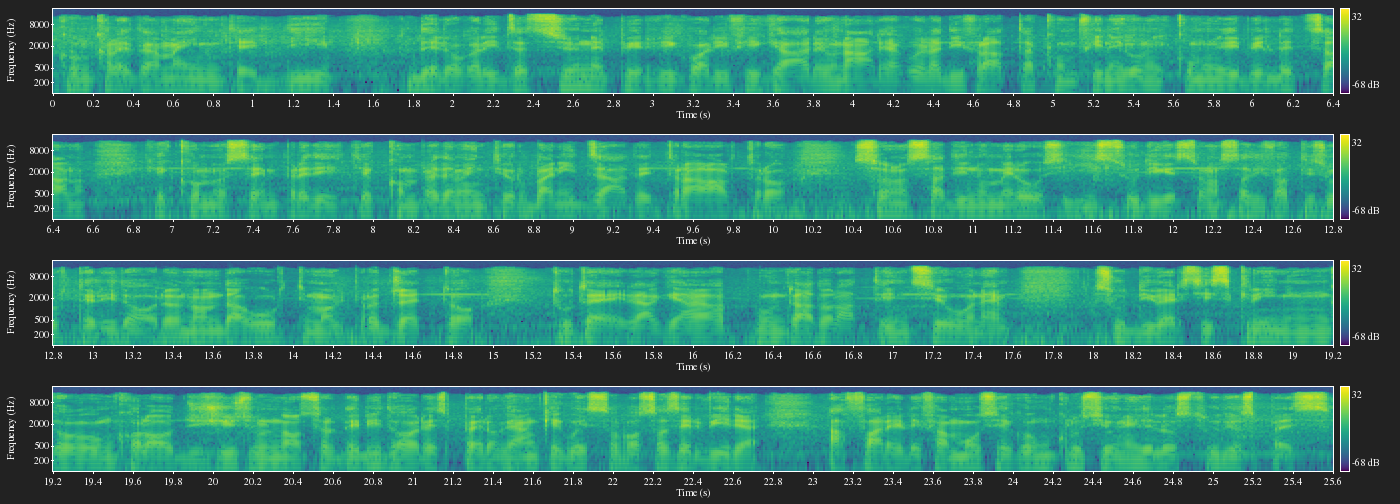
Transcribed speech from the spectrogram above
concretamente di delocalizzazione per riqualificare un'area, quella di Fratta a confine con il comune di Pellezzano, che come ho sempre detto è completamente urbanizzata e tra l'altro sono stati numerosi gli studi che sono stati fatti sul territorio, non da ultimo il progetto Tutela che ha puntato l'attenzione su diversi screening oncologici sul nostro territorio e spero che anche questo possa servire a fare le famose conclusioni dello studio SPES.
